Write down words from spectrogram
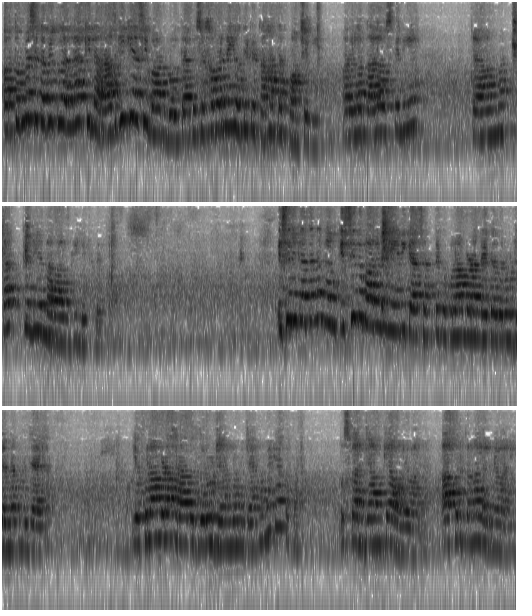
اور تم میں سے کبھی کوئی اللہ کی ناراضگی کی ایسی بات بولتا ہے کہ اسے خبر نہیں ہوتی کہ کہاں تک پہنچے گی۔ اور اللہ تعالیٰ اس کے لیے قیامت تک کے لیے ناراضگی لکھ دیتا ہے اسی لیے کہتے ہیں نا کہ ہم کسی کے بارے میں یہ نہیں کہہ سکتے کہ فلاں بڑا نیتا ضرور جنت میں جائے گا۔ یہ فلاں بڑا خراب ہے ضرور جہنم میں جائے گا۔ ہمیں کیا پتا اس کا انجام کیا ہونے والا ہے؟ آخر کہاں لگنے والی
